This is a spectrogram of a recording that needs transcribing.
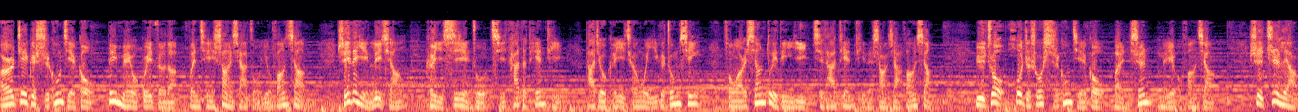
而这个时空结构并没有规则的分清上下左右方向。谁的引力强，可以吸引住其他的天体，它就可以成为一个中心，从而相对定义其他天体的上下方向。宇宙或者说时空结构本身没有方向，是质量，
